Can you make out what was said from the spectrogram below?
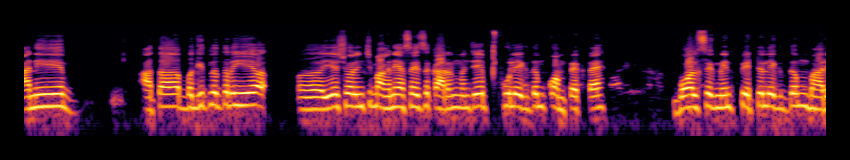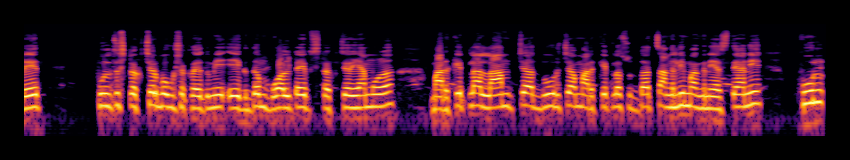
आणि आता बघितलं तर हे यश ऑरेंजची मागणी असायचं कारण म्हणजे फुल एकदम कॉम्पॅक्ट आहे. बॉल सेगमेंट पेटल एकदम भारी आहेत. फुलचं स्ट्रक्चर बघू शकताय तुम्ही. एकदम बॉल टाईप स्ट्रक्चर ह्यामुळं मार्केटला लांबच्या दूरच्या मार्केटला सुद्धा चांगली मागणी असते आणि फुल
